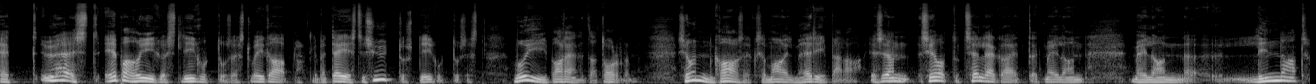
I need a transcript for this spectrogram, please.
et ühest ebaõigest liigutusest või ka noh, ütleme täiesti süütust liigutusest võib areneda torm. see on kaasaegse maailma eripära ja see on seotud sellega, et, et meil on, meil on linnad,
